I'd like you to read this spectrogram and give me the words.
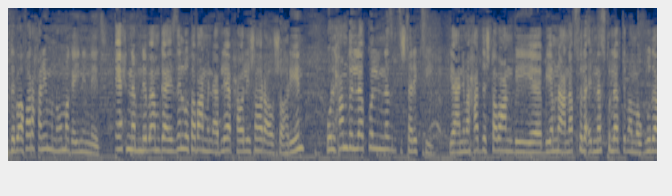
بتبقى فرحة ليهم إن هم جايين النادي. إحنا بنبقى مجهزين له طبعا من قبلها بحوالي شهر أو شهرين والحمد لله كل الناس بتشترك فيه. يعني ما حدش طبعا بي بيمنع نفسه لا الناس كلها بتبقى موجودة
